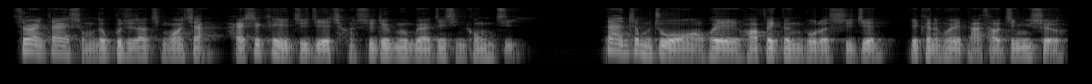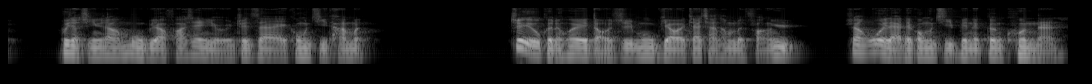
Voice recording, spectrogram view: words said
虽然在什么都不知道情况下，还是可以直接尝试对目标进行攻击，但这么做往往会花费更多的时间，也可能会打草惊蛇，不小心让目标发现有人正在攻击他们。这有可能会导致目标加强他们的防御，让未来的攻击变得更困难。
